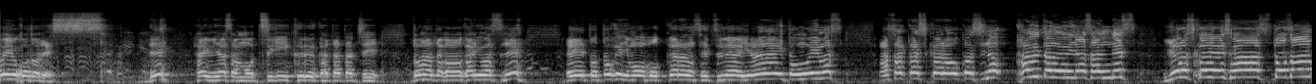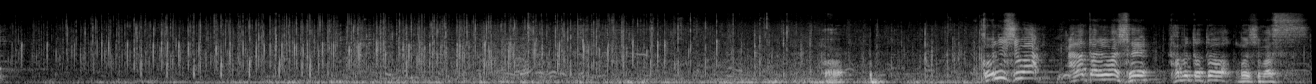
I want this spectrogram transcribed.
ということです。ではい皆さんも次来る方たちどなたか分かりますね？えーと特にもう僕からの説明はいらないと思います。朝霞市からお越しのカブトの皆さんです。よろしくお願いします。どうぞ。こんにちは。改めましてカブトと申します。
